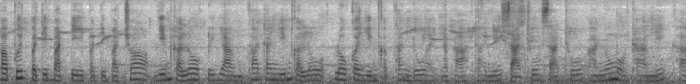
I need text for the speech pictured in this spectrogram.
ประพฤติปฏิบัติดีปฏิบัติชอบ ยิ้มกับโลกหรือยัง ถ้าท่านยิ้มกับโลก โลกก็ยิ้มกับท่านด้วยนะคะทายนี้สาธุสาธุอนุโมทามิค่ะ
